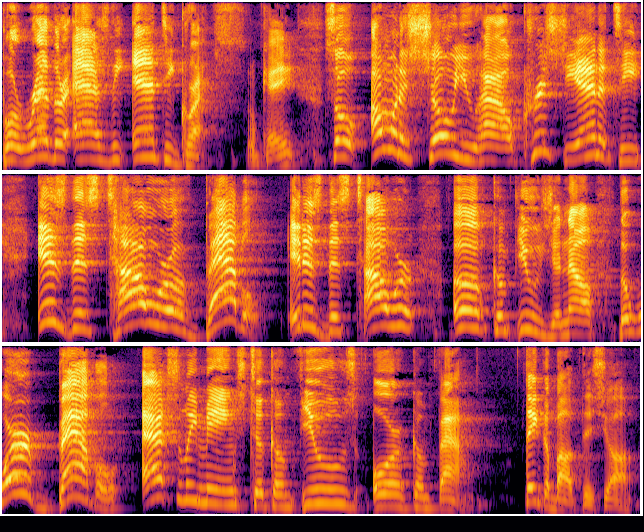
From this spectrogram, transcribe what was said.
But rather as the Antichrist. Okay? So I want to show you how Christianity is this Tower of Babel. It is this Tower of Confusion. Now, the word Babel actually means to confuse or confound. Think about this, y'all.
